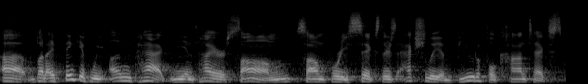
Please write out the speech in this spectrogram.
Uh, but I think if we unpack the entire Psalm, Psalm 46, there's actually a beautiful context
